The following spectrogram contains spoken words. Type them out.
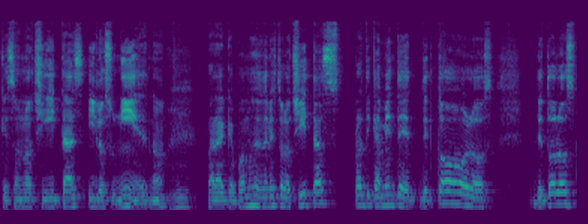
que son los chiitas y los suníes, ¿no? Para que podamos entender esto, los chiitas prácticamente de, todos los de todos los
